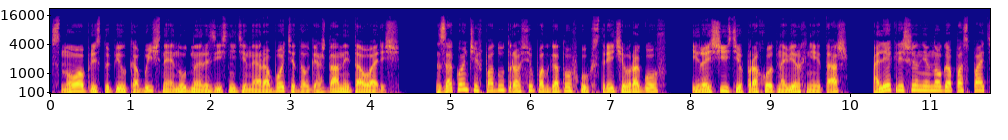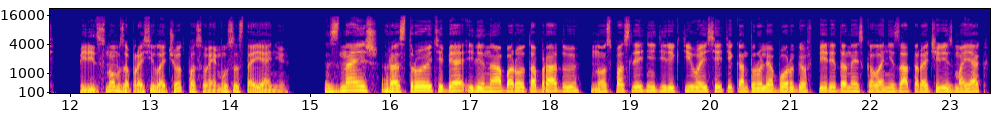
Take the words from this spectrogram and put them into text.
Снова приступил к обычной нудной разъяснительной работе долгожданный товарищ. Закончив под утро всю подготовку к встрече врагов и расчистив проход на верхний этаж, Олег решил немного поспать. Перед сном запросил отчет по своему состоянию. «Знаешь, расстрою тебя или наоборот обрадую, но с последней директивой сети контроля боргов, переданной с колонизатора через маяк,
